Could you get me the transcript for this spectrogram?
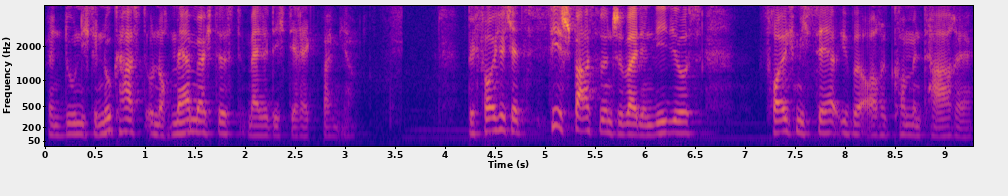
wenn du nicht genug hast und noch mehr möchtest, melde dich direkt bei mir. Bevor ich euch jetzt viel Spaß wünsche bei den Videos, freue ich mich sehr über eure Kommentare.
